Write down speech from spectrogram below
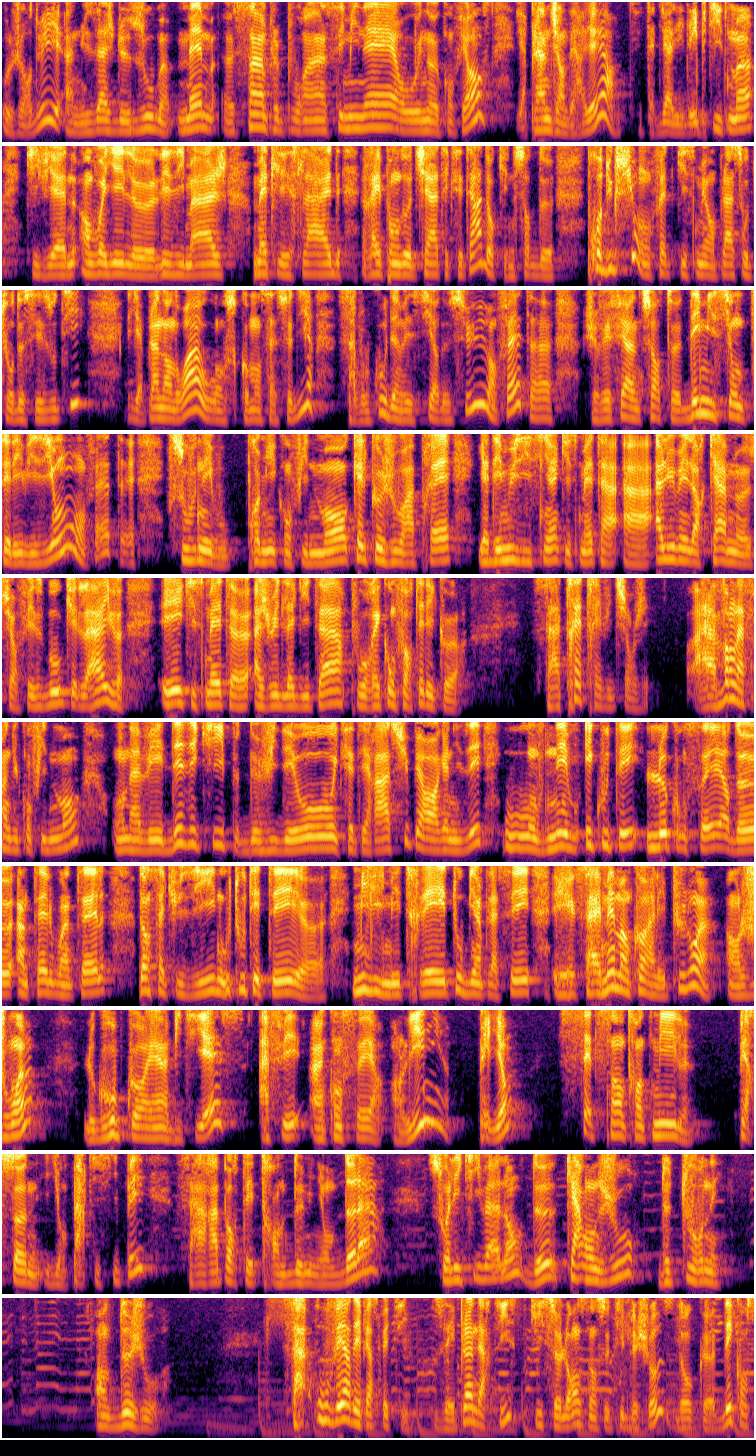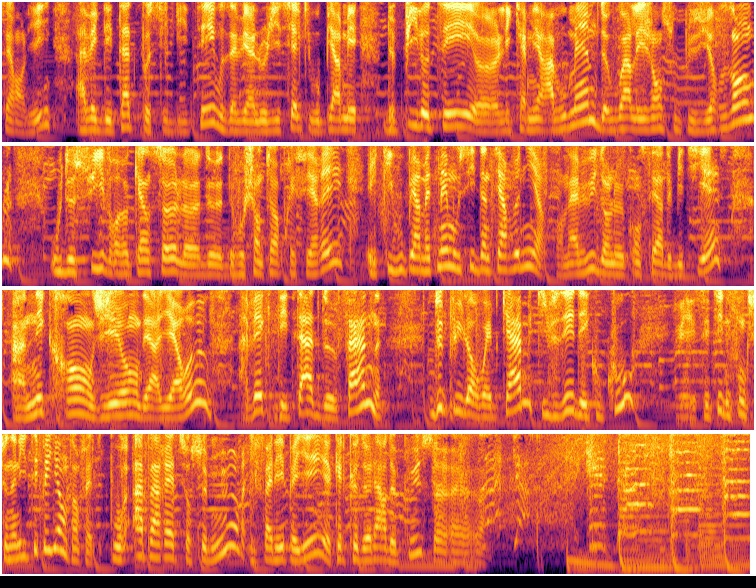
Aujourd'hui, un usage de Zoom, même euh, simple pour un séminaire ou une conférence, il y a plein de gens derrière, c'est-à-dire des, des petites mains qui viennent envoyer le- les images, mettre les slides, répondre au chat, etc. Donc il y a une sorte de production en fait qui se met en place autour de ces outils. Il y a plein d'endroits où on commence à se dire, ça vaut le coup d'investir dessus. En fait, Euh, je vais faire une sorte d'émission de télévision. En fait, souvenez-vous, premier confinement, quelques jours après, il y a des musiciens qui se mettent à, à allumer leur cam sur Facebook live et qui se mettent euh, à jouer de la guitare pour réconforter les corps. Ça a très très vite changé. Avant la fin du confinement, on avait des équipes de vidéos, etc., super organisées, où on venait écouter le concert de tel ou un tel dans sa cuisine, où tout était euh, millimétré, tout bien placé, et ça est même encore allé plus loin. En juin, le groupe coréen BTS a fait un concert en ligne, payant, 730 000 personnes y ont participé, ça a rapporté 32 millions de dollars, soit l'équivalent de 40 jours de tournée en deux jours. Ça a ouvert des perspectives. Vous avez plein d'artistes qui se lancent dans ce type de choses, donc euh, des concerts en ligne avec des tas de possibilités. Vous avez un logiciel qui vous permet de piloter euh, les caméras vous-même, de voir les gens sous plusieurs angles, ou de suivre qu'un seul euh, de, de vos chanteurs préférés, et qui vous permettent même aussi d'intervenir. On a vu dans le concert de BTS un écran géant derrière eux avec des tas de fans depuis leur webcam qui faisaient des coucous c'était une fonctionnalité payante en fait. Pour apparaître sur ce mur, il fallait payer quelques dollars de plus. euh,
